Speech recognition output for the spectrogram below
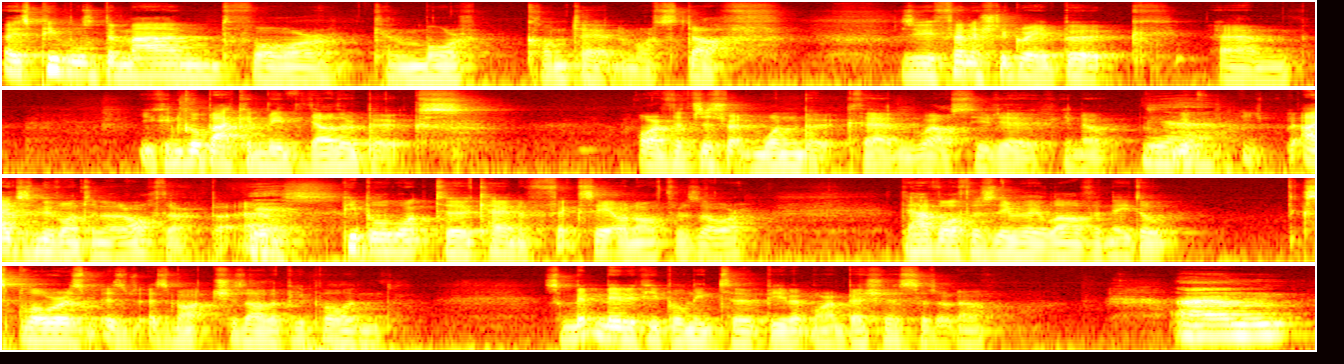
it's people's demand for kind of more content and more stuff. Because if you finished a great book, um, you can go back and read the other books. Or if they've just written one book, then what else do you do? You know, Yeah. I just move on to another author. But um, Yes. people want to kind of fixate on authors, or they have authors they really love and they don't explore as, as, as much as other people. And so maybe people need to be a bit more ambitious. I don't know. Um,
